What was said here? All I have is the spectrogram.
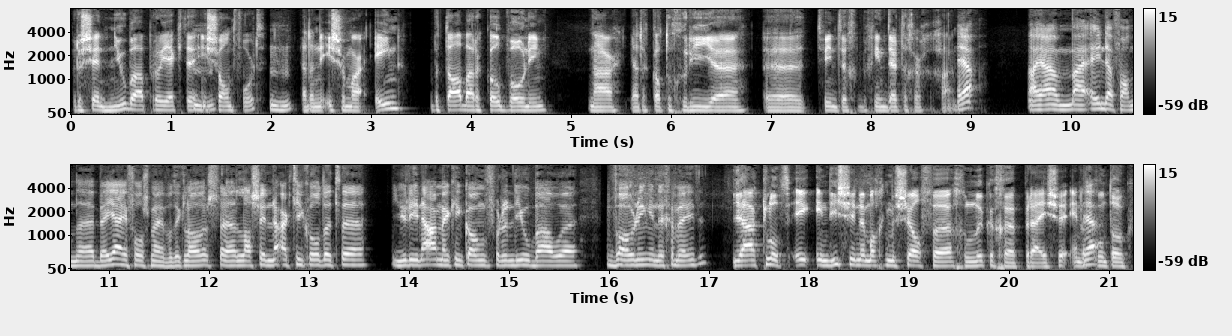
recent nieuwbouwproject in mhm. Zandvoort. Ja, dan is er maar één betaalbare koopwoning naar ja, de categorie 20, begin 30er gegaan. Ja. Nou ja, maar één daarvan ben jij volgens mij. Want ik las, las in een artikel dat jullie in aanmerking komen voor een nieuwbouwwoning in de gemeente. Ja, klopt. in die zin mag ik mezelf uh, gelukkig uh, prijzen. En dat komt ook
